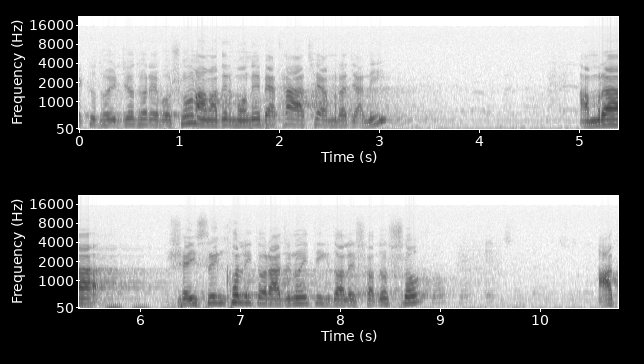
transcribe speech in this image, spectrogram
একটু ধৈর্য ধরে বসুন আমাদের মনে ব্যথা আছে আমরা জানি। আমরা সেই শৃঙ্খলিত রাজনৈতিক দলের সদস্য। আজ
